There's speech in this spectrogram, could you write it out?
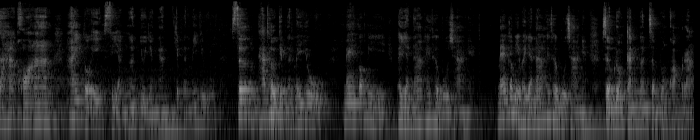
จะหาข้ออ้าง ให้ตัวเองเสียเงินอยู่อย่างนั้น เก็บเงินไม่อยู่ ซึ่งถ้าเธอเก็บเงินไม่อยู่ แม่ก็มีพญานาคให้เธอบูชาไงแม่ก็มีพญานาคให้เธอบูชาไงเสริมดวงการเงินเสริมดวงความรัก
